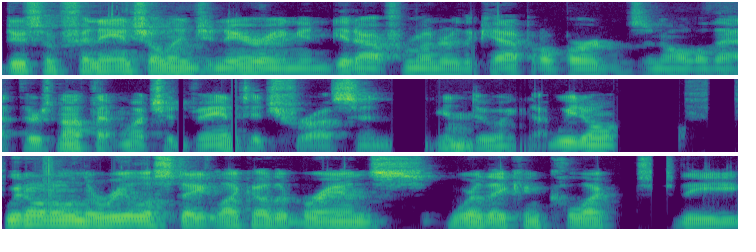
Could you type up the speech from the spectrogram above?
do some financial engineering and get out from under the capital burdens and all of that. There's not that much advantage for us in in doing that. We don't we don't own the real estate like other brands where they can collect the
